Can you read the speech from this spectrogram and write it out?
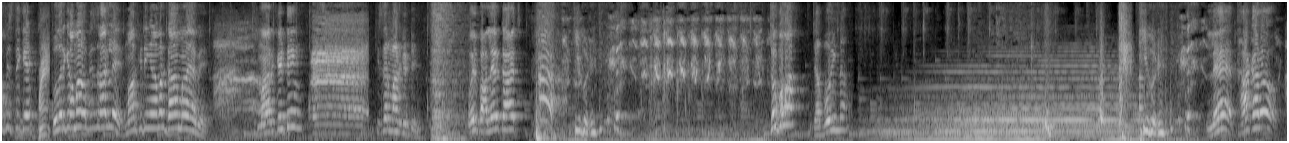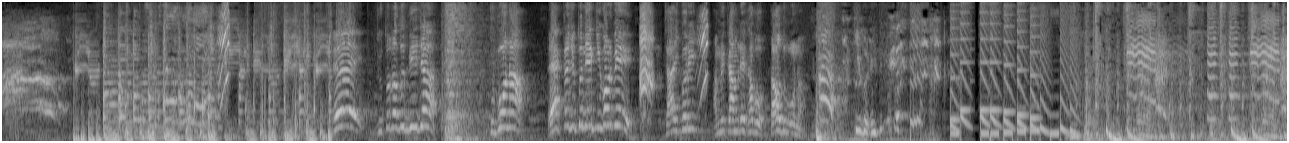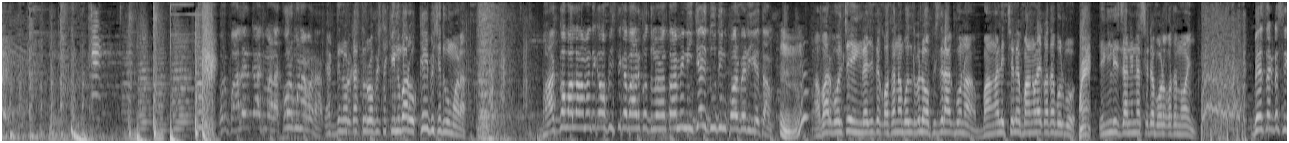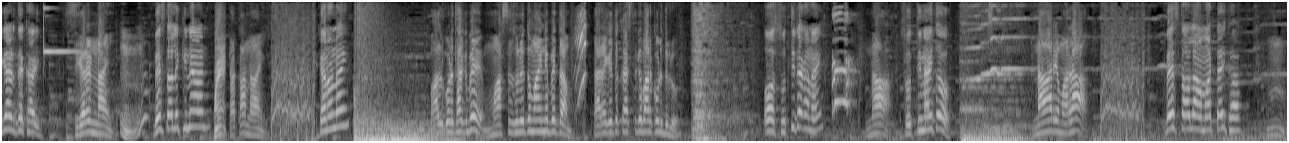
Office থেকে? তোদেরকে আমার অফিসে রাখলে মার্কেটিং এ আমার গান মারা যাবে। মার্কেটিং কিসের মার্কেটিং ওই বালের কাজ। কি চল বাবা। যাবই না। কি করে? লে থাক আরও। এই জুতোটা তো দিয়ে যা। দুবো না। একটা জুতো নিয়ে কি করবি? যাই করি আমি কামড়ে খাব তাও দুবো না। ওর বালের করব না মারা। একদিন ওর কাছ থেকে অফিসটা কিনবার ওকেই দেবো মারা। ভাগ্য ভালো আমাদেরকে অফিস থেকে বার করে দিল না তো আমি নিজেই দুদিন পর বেরিয়ে যেতাম। আবার বলছে ইংরেজিতে কথা না বলতে পারলে অফিসে রাখব না। বাঙালি ছেলে বাংলায় কথা বলব। ইংলিশ জানি না সেটা বড় কথা নয়। বেশ একটা সিগারেট দেখাই। সিগারেট নাই। বেশ তাহলে কিনে আন। টাকা নাই। কেন নাই? ভালো করে থাকবে মাস শেষ হলে তো মাইনে পেতাম। তার আগে তো কাছ থেকে বার করে দিল। ও সত্যি টাকা নাই? না। সত্যি নাই তো? না রে মারা। বেশ তাহলে আমারটাই খা। হুম।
